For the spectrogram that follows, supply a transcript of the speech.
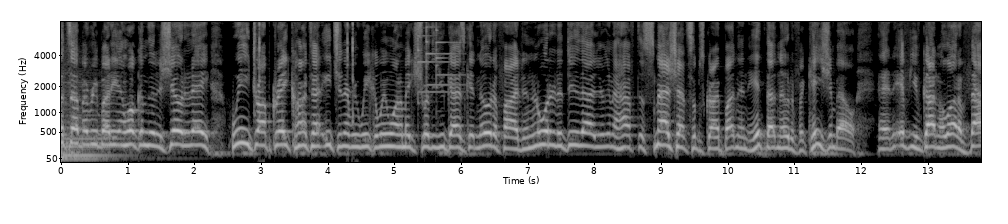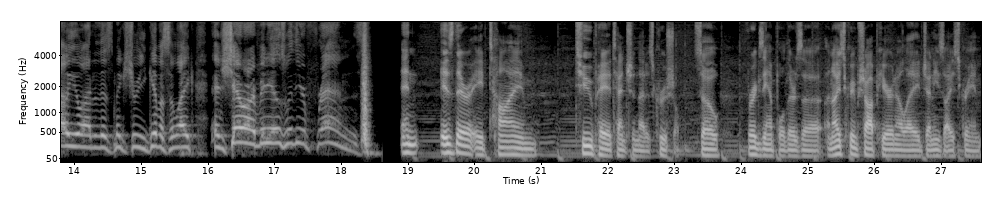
What's up, everybody, and welcome to the show today. We drop great content each and every week, and we want to make sure that you guys get notified. And in order to do that, you're going to have to smash that subscribe button and hit that notification bell. And if you've gotten a lot of value out of this, make sure you give us a like and share our videos with your friends. And is there a time to pay attention that is crucial? So, for example, there's a, an ice cream shop here in LA, Jeni's Ice Cream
